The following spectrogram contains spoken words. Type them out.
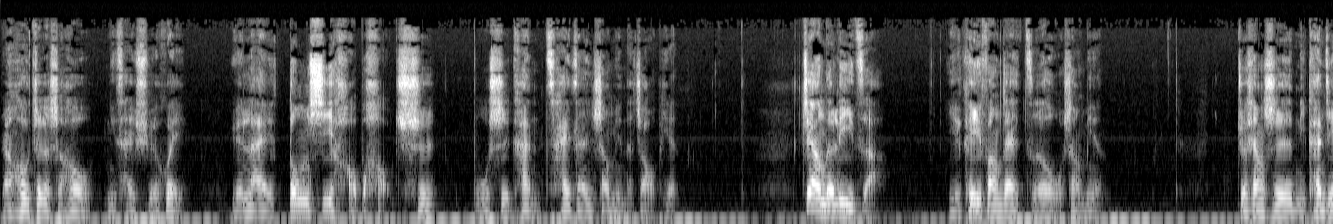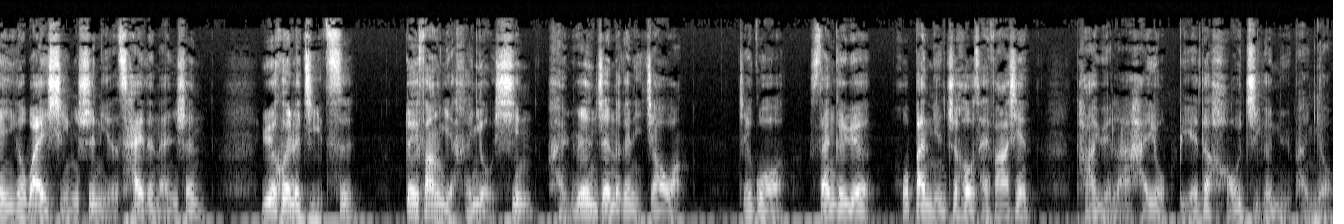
然后这个时候你才学会，原来东西好不好吃，不是看菜单上面的照片。这样的例子啊，也可以放在择偶上面。就像是你看见一个外形是你的菜的男生，约会了几次，对方也很有心、很认真的跟你交往，结果三个月。或半年之后才发现，他原来还有别的好几个女朋友。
